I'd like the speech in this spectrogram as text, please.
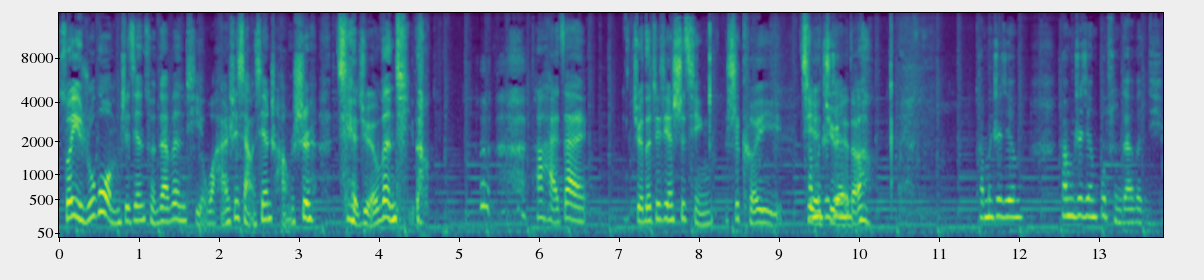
所以，如果我们之间存在问题，我还是想先尝试解决问题的。他还在觉得这件事情是可以解决的。他们之间，他们之间不存在问题，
